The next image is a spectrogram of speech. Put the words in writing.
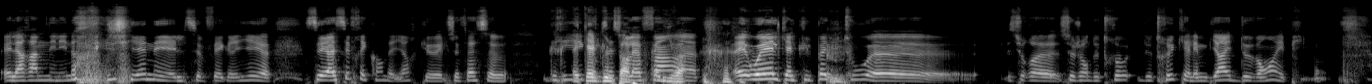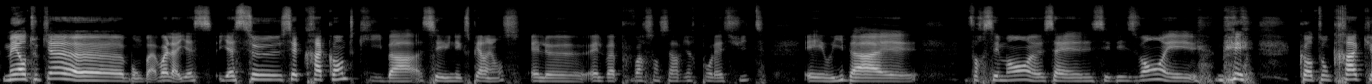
Elle a ramené les Norvégiennes et elle se fait griller. euh, C'est assez fréquent d'ailleurs qu'elle se fasse griller Elle comme calcule ça sur la elle y fin. va. euh, et ouais, elle calcule pas du tout. Euh, sur ce genre de, truc, elle aime bien être devant et puis bon. Mais en tout cas, bon bah voilà, il y a, ce, cette craquante qui bah c'est une expérience. Elle elle va pouvoir s'en servir pour la suite. Et oui bah forcément c'est décevant et mais quand on craque,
